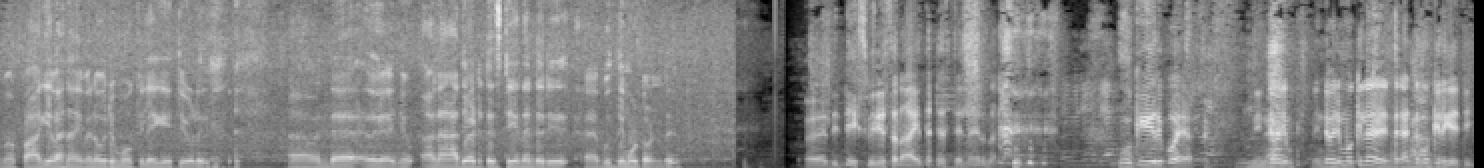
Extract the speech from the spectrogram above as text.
ഇവൻ ഭാഗ്യവാനായി ഇവൻ ഒരു മൂക്കിലേ കയറ്റിയുള്ളൂ. അവന്റെ ഇത് കഴിഞ്ഞു. അവൻ ആദ്യമായിട്ട് ടെസ്റ്റ് ചെയ്യുന്നതിന്റെ ഒരു ബുദ്ധിമുട്ടുണ്ട്. നിന്റെ എക്സ്പീരിയൻസ് ആദ്യത്തെ ടെസ്റ്റ് അല്ലായിരുന്നു മൂക്ക് കീറിപ്പോയാ. നിന്റെ ഒരു നിന്റെ ഒരു മൂക്കിൽ എന്റെ രണ്ട് മൂക്കിൽ കയറ്റി.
